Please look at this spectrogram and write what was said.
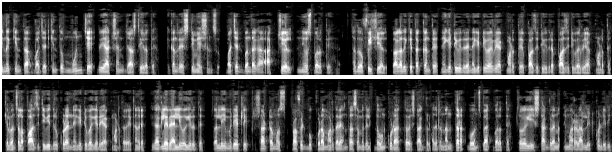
ದಿನಕ್ಕಿಂತ ಬಜೆಟ್ ಗಿಂತ ಮುಂಚೆ ರಿಯಾಕ್ಷನ್ ಜಾಸ್ತಿ ಇರುತ್ತೆ. ಯಾಕಂದ್ರೆ ಎಸ್ಟಿಮೇಷನ್ಸ್ ಬಜೆಟ್ ಬಂದಾಗ ಆಕ್ಚುಯಲ್ ನ್ಯೂಸ್ ಬರುತ್ತೆ. ಅದು ಅಫಿಷಿಯಲ್ ಇವಾಗ ಅದಕ್ಕೆ ತಕ್ಕಂತೆ ನೆಗೆಟಿವ್ ಇದ್ರೆ ನೆಗೆಟಿವ್ ಆಗಿ ರಿಯಾಕ್ಟ್ ಮಾಡುತ್ತೆ ಪಾಸಿಟಿವ್ ಇದ್ರೆ ಪಾಸಿಟಿವ್ ಆಗಿ ರಿಯಾಕ್ಟ್ ಮಾಡುತ್ತೆ. ಕೆಲವೊಂದ್ಸಲ ಪಾಸಿಟಿವ್ ಇದ್ರೂ ಕೂಡ ನೆಗೆಟಿವ್ ಆಗಿ ರಿಯಾಕ್ಟ್ ಮಾಡ್ತವೆ. ಯಾಕಂದ್ರೆ ಈಗಾಗಲೇ ರ್ಯಾಲಿ ಹೋಗಿರುತ್ತೆ. ಅಲ್ಲಿ immediately short term profit book ಕೂಡ ಮಾಡ್ತಾರೆ. ಅಂತ ಸಮಯದಲ್ಲಿ ಡೌನ್ ಕೂಡ ಆಗ್ತವೆ ಸ್ಟಾಕ್ಗಳು. ಅದರ ನಂತರ ಬೌನ್ಸ್ ಬ್ಯಾಕ್ ಬರುತ್ತೆ. ಸೊ ಹಾಗಾಗಿ ಈ ಸ್ಟಾಕ್ ಗಳನ್ನ ನಿಮ್ಮ ರಡಾರ್ಲಿ ಇಟ್ಕೊಂಡಿರಿ.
